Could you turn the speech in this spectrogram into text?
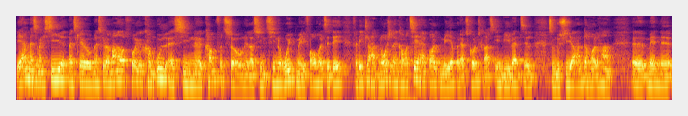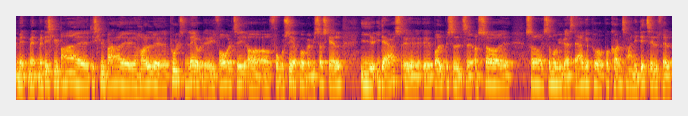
Ja, men altså man kan sige, at man skal jo man skal være meget op på ikke at komme ud af sin øh, comfort zone eller sin, sin rytme i forhold til det. For det er klart, at Nordsjælland kommer til at have bolden mere på deres kunstgræs, end vi er vant til, som du siger, andre hold har. Øh, men, øh, men, men, men det skal vi bare, det skal vi bare holde pulsen lavt i forhold til og, og fokusere på, hvad vi så skal i, i deres øh, øh, boldbesiddelse, og så, øh, så, så må vi være stærke på, på kontraen i det tilfælde,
